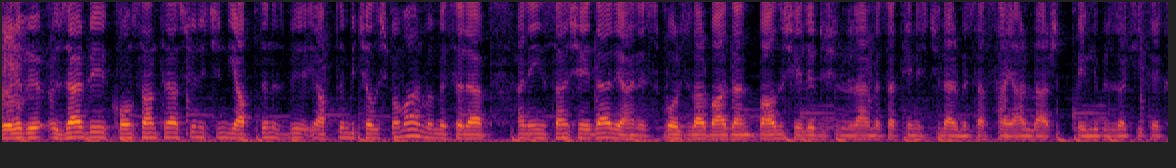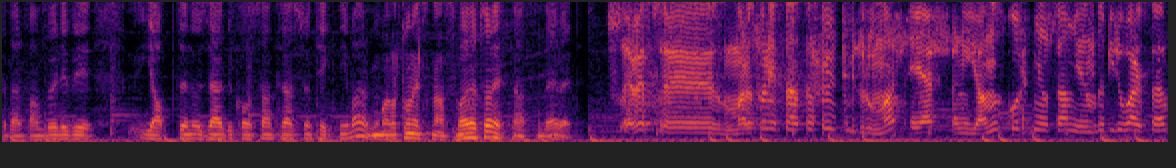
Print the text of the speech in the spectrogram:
Böyle bir özel bir konsantrasyon için yaptığınız bir yaptığın bir çalışma var mı? Mesela hani insan şey der ya hani sporcular bazen bazı şeyleri düşünürler. Mesela tenisçiler mesela sayarlar belli bir dakikaya kadar falan. Böyle bir yaptığın özel bir konsantrasyon tekniği var mı? Maraton esnasında. Maraton esnasında evet. Evet, e, maraton esnasında şöyle bir durum var. Eğer hani yalnız koşmuyorsam, yanımda biri varsa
